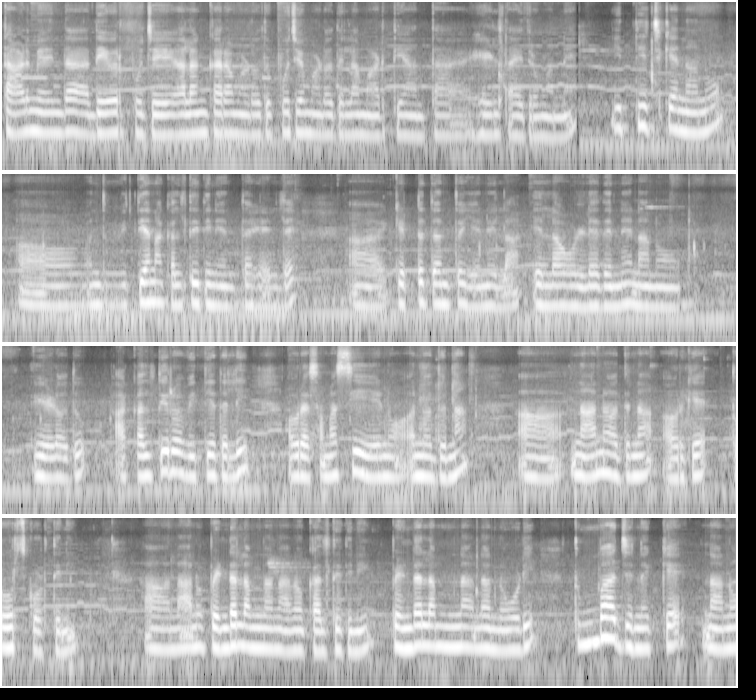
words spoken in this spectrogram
ತಾಳ್ಮೆಯಿಂದ ದೇವ್ರ ಪೂಜೆ, ಅಲಂಕಾರ ಮಾಡೋದು, ಪೂಜೆ ಮಾಡೋದೆಲ್ಲ ಮಾಡ್ತೀಯ ಅಂತ ಹೇಳ್ತಾ ಇದ್ರು ಮೊನ್ನೆ. ಇತ್ತೀಚೆಗೆ ನಾನು ಒಂದು ವಿದ್ಯೆನ ಕಲ್ತಿದ್ದೀನಿ ಅಂತ ಹೇಳಿದೆ. ಕೆಟ್ಟದ್ದಂತೂ ಏನೂ ಇಲ್ಲ. ಎಲ್ಲ ಒಳ್ಳೆಯದನ್ನೇ ನಾನು ಹೇಳೋದು. ಆ ಕಲ್ತಿರೋ ವಿದ್ಯೆಯಲ್ಲಿ ಅವರ ಸಮಸ್ಯೆ ಏನು ಅನ್ನೋದನ್ನು ನಾನು ಅದನ್ನು ಅವ್ರಿಗೆ ತೋರಿಸ್ಕೊಡ್ತೀನಿ. ನಾನು ಪೆಂಡಲಮ್ನ ನಾನು ಕಲ್ತಿದ್ದೀನಿ. ಪೆಂಡಲಮ್ನ ನೋಡಿ ತುಂಬ ಜನಕ್ಕೆ ನಾನು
